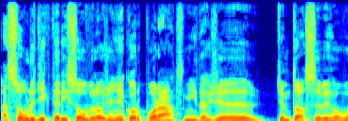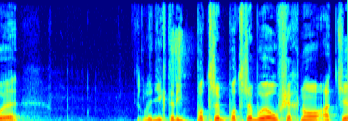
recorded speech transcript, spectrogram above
a jsou lidi, kteří jsou vyloženě korporátní, takže těm to asi vyhovuje. Lidi, kteří potřebují všechno, ať eh,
